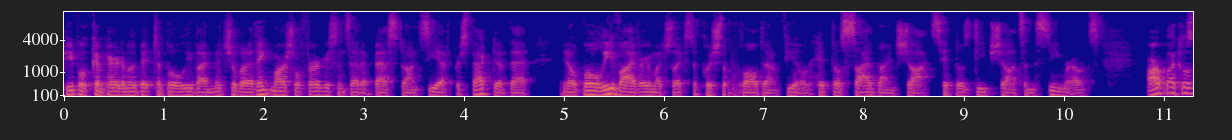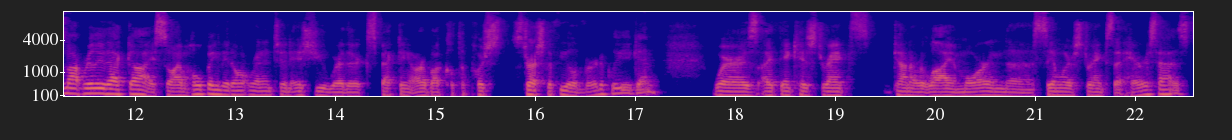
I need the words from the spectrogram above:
people compared him a bit to Bo Levi Mitchell, but I think Marshall Ferguson said it best on CF perspective that, you know, Bo Levi very much likes to push the ball downfield, hit those sideline shots, hit those deep shots in the seam routes. Arbuckle's not really that guy. So I'm hoping they don't run into an issue where they're expecting Arbuckle to push, stretch the field vertically again. Whereas I think his strengths kind of rely more in the similar strengths that Harris has.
